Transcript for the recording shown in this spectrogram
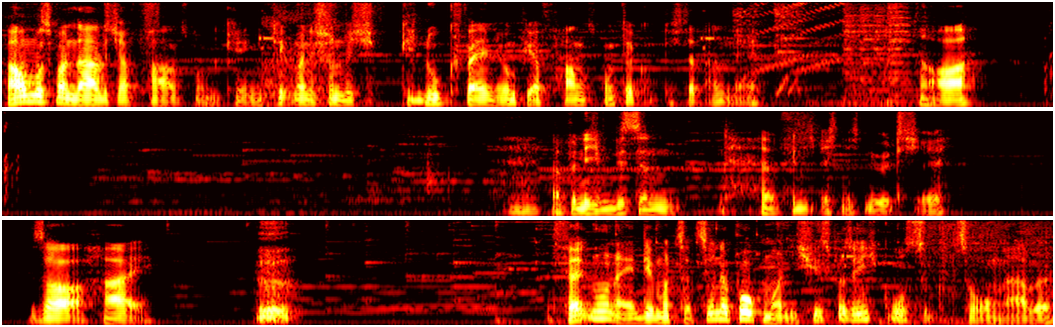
Warum muss man dadurch Erfahrungspunkte kriegen? Kriegt man nicht schon durch genug Quellen irgendwie Erfahrungspunkte? Guckt dich das an, ey. Ah. Da finde ich ein bisschen, finde ich echt nicht nötig, ey. So, hi. Es fällt nun eine Demonstration der Pokémon, die ich höchstpersönlich groß gezogen habe.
